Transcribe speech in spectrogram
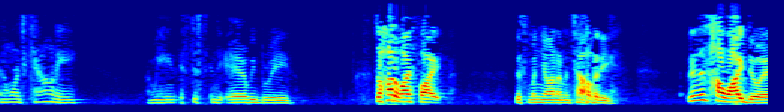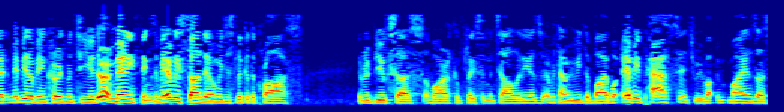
in Orange County, I mean, it's just in the air we breathe. So how do I fight this manana mentality? This is how I do it. Maybe it'll be encouragement to you. There are many things. I mean, every Sunday when we just look at the cross, it rebukes us of our complacent mentality. As every time we read the Bible, every passage reminds us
